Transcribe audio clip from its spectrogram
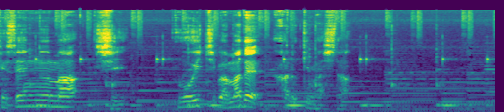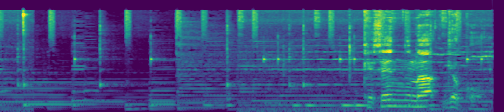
気仙沼市魚市場まで歩きました。気仙沼漁港。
